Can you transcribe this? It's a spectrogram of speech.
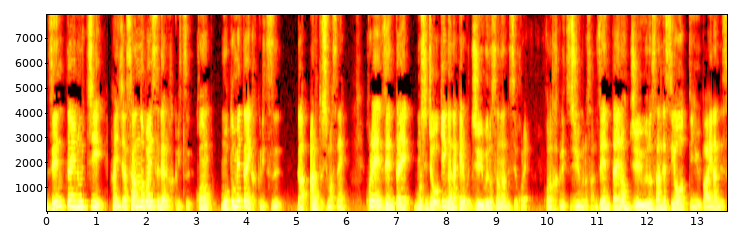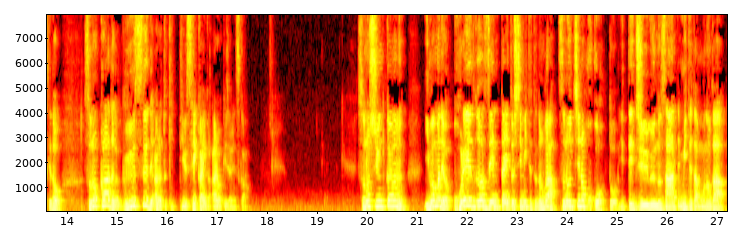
全体のうち、はい、じゃあ3の倍数である確率。この求めたい確率があるとしますね。これ全体、もし条件がなければ10分の3なんですよ、これ。この確率10分の3。全体の10分の3ですよっていう場合なんですけど、そのカードが偶数である時っていう世界があるわけじゃないですか。その瞬間、今まではこれが全体として見てたのが、そのうちのここと言って10分の3って見てたものが、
